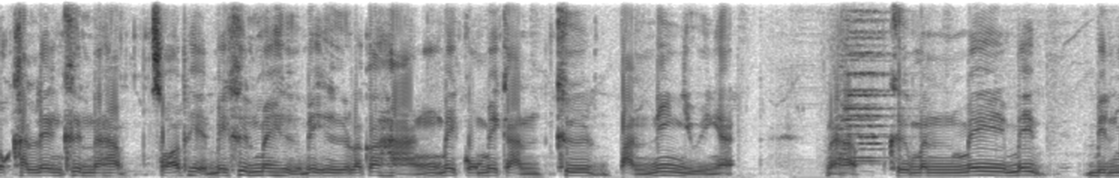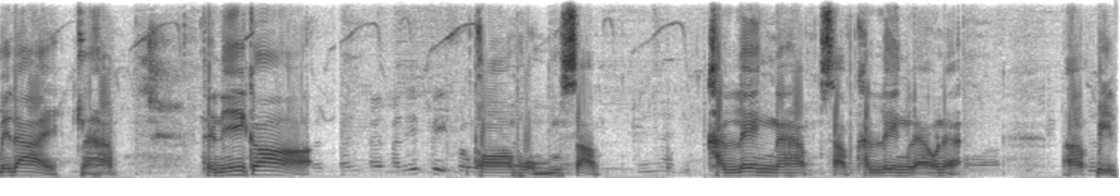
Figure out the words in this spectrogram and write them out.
ยกคันเร่งขึ้นนะครับซอสเพจไม่ขึ้นไม่หือไม่อือ แล้วก็หางไม่กงไม่กัน คือปั่นนิ่งอยู่อย่างเงี้ยนะครับ คือมันไม่ไม่บินไม่ได้นะครับ ทีนี้ก็พอผมสับคันเร่งนะครับ สับคันเร่งแล้วเนี่ยปิด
